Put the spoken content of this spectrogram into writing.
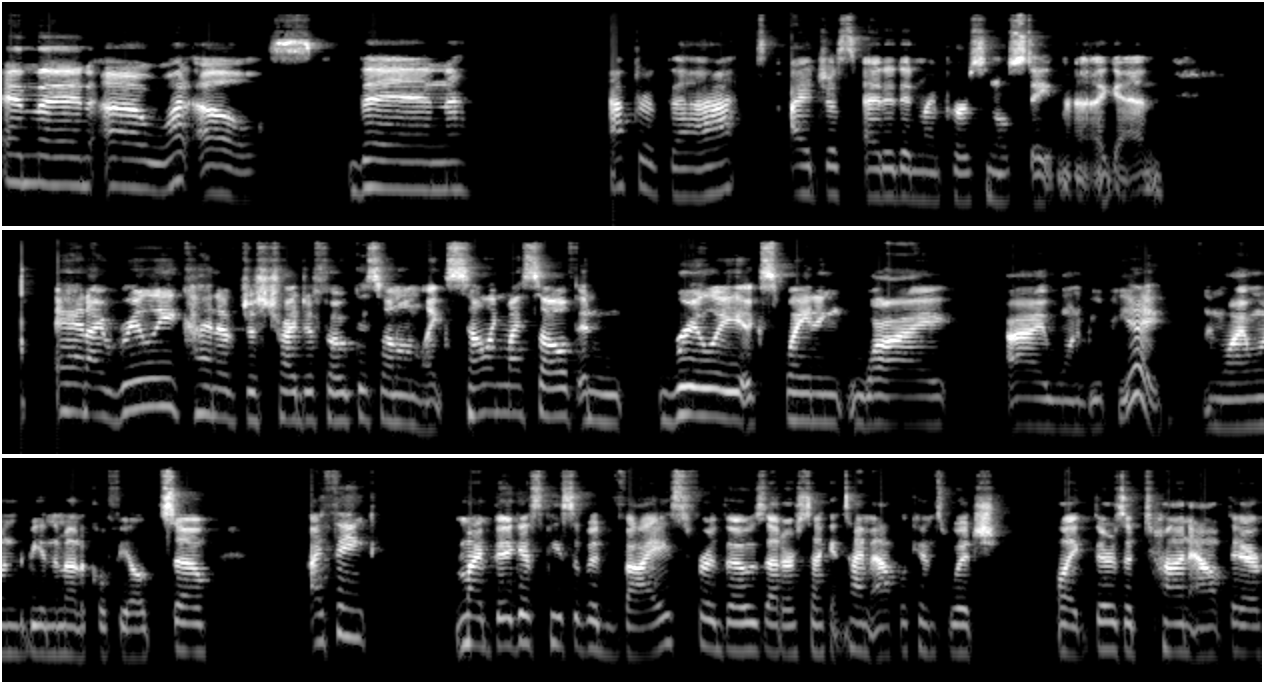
and then uh, what else? Then after that i just edited my personal statement again and i really kind of just tried to focus on, on like selling myself and really explaining why i want to be a pa and why i wanted to be in the medical field. So i think my biggest piece of advice for those that are second time applicants which like there's a ton out there.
